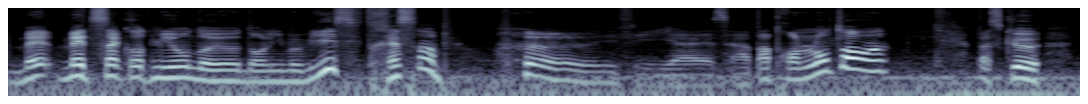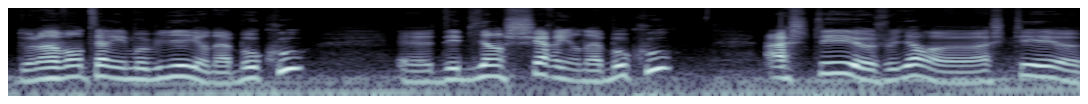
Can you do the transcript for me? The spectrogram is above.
mettre 50 millions dans, l'immobilier, c'est très simple. ça va pas prendre longtemps. Hein. Parce que de l'inventaire immobilier, il y en a beaucoup. Euh, des biens chers, il y en a beaucoup. Acheter, euh, je veux dire, euh, acheter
